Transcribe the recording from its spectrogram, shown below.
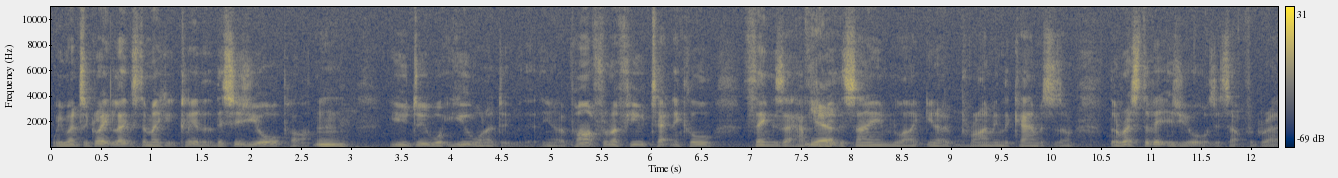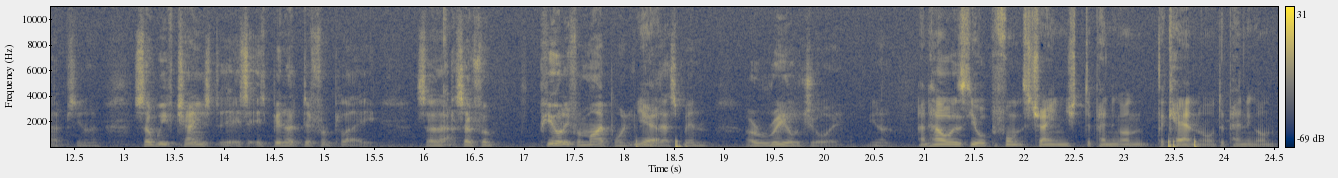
we went to great lengths to make it clear that this is your part. Mm. You do what you want to do with it. You know, apart from a few technical things that have Yeah. to be the same, like you know priming the canvases on. The rest of it is yours. It's up for grabs. You know, so we've changed. It's it's been a different play. So that so from purely from my point of view, Yeah. that's been a real joy. You know. And how has your performance changed depending on the Ken or depending on?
